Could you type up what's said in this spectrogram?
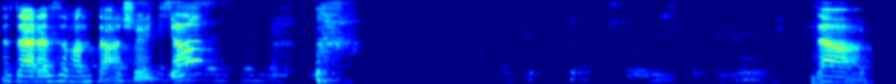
зараз завантажується. Так.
